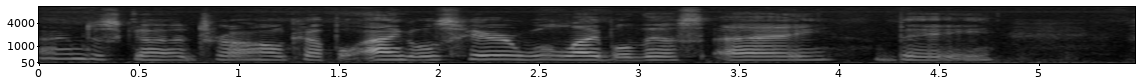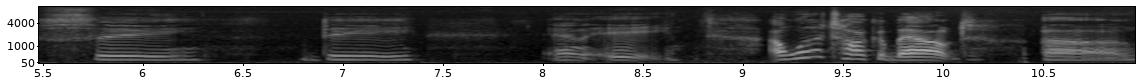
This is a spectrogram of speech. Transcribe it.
I'm just going to draw a couple angles here. We'll label this A, B, C, D, and E. I want to talk about uh,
